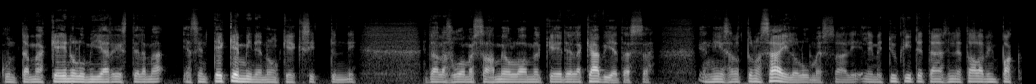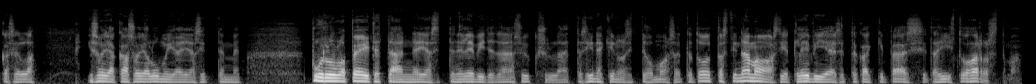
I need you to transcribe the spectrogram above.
kun tämä keinolumijärjestelmä ja sen tekeminen on keksitty, niin täällä Suomessahan me ollaan melkein edelläkävijä tässä niin sanottuna säilölumessa. Eli, eli me tykitetään sinne talvin pakkasella isoja kasoja lumia ja sitten me purulla peitetään ne ja sitten ne levitetään syksyllä. Että siinäkin on sitten omansa, että toivottavasti nämä asiat leviäisivät, että kaikki pääsisivät sitä hiihtoa harrastamaan.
